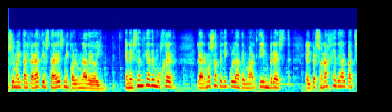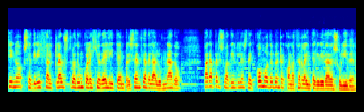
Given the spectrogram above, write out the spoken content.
soy Maite Alcaraz y esta es mi columna de hoy. En Esencia de Mujer, la hermosa película de Martin Brest, el personaje de Al Pacino se dirige al claustro de un colegio de élite en presencia del alumnado para persuadirles de cómo deben reconocer la integridad de su líder.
